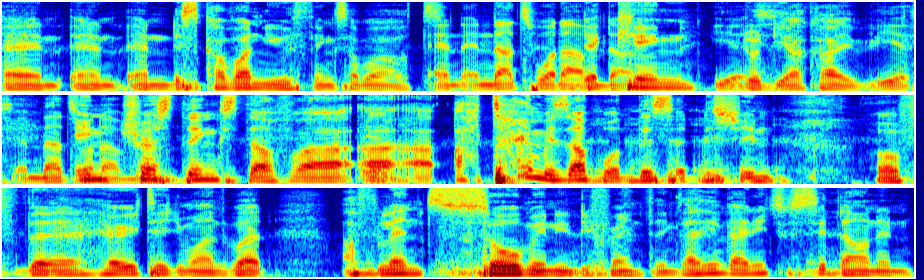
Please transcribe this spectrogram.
and, and, and discover new things about And and that's what I've the done. King Yes. Dodiakaibi. Yes, and that's what I've done. Interesting stuff. Uh, Yeah. uh, our time is up on this edition of the Heritage Month, but I've learned so many different things. I think I need to sit down and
